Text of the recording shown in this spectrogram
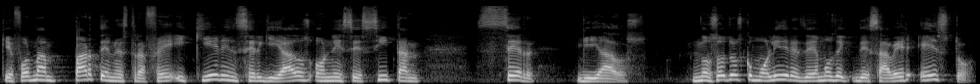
que forman parte de nuestra fe y quieren ser guiados o necesitan ser guiados. Nosotros como líderes debemos de, saber esto.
